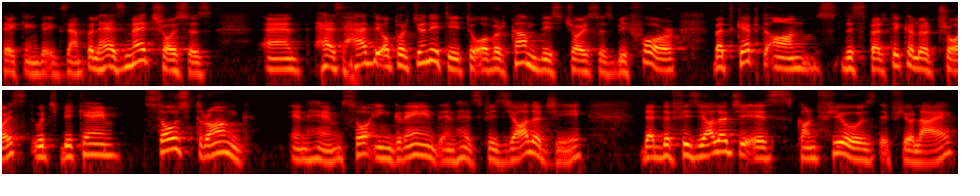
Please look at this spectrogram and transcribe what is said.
taking the example, has made choices and has had the opportunity to overcome these choices before, but kept on this particular choice, which became so strong in him, so ingrained in his physiology, that the physiology is confused, if you like,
